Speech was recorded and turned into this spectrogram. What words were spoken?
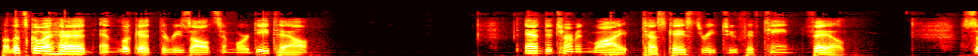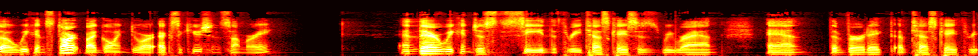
But let's go ahead and look at the results in more detail and determine why test case 3215 failed. So we can start by going to our execution summary and there we can just see the three test cases we ran and the verdict of test case 3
